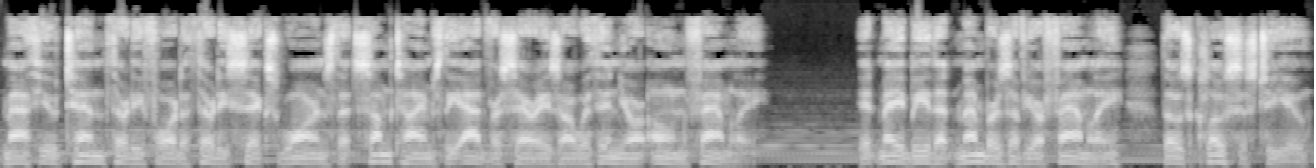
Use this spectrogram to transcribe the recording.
Matthew 10:34-36 warns that sometimes the adversaries are within your own family. It may be that members of your family, those closest to you,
